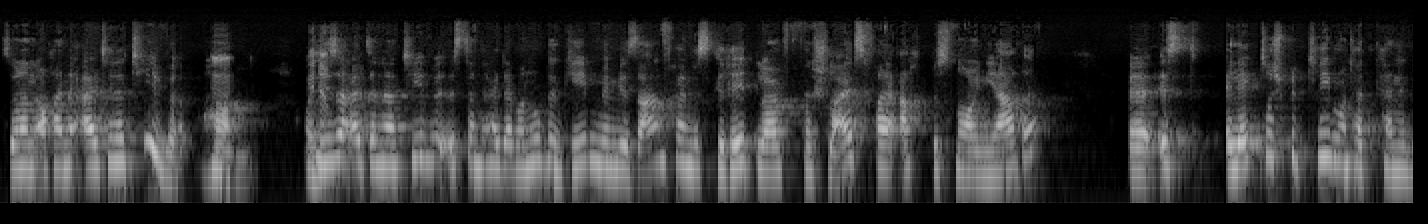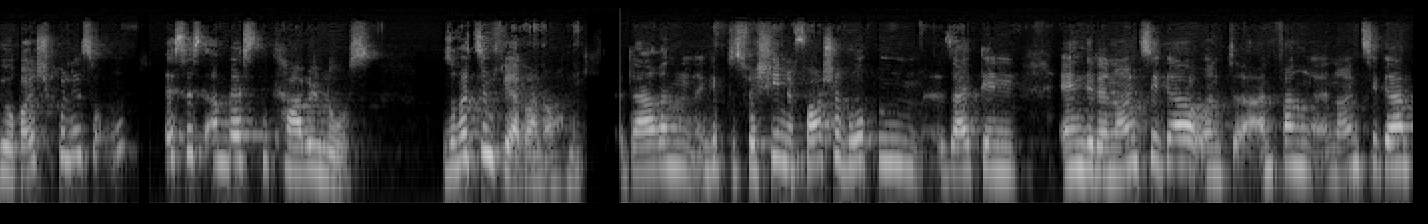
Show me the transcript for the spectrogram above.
sondern auch eine Alternative hm. haben. Und genau. diese Alternative ist dann halt aber nur gegeben, wenn wir sagen können, das Gerät läuft verschleißfrei acht bis neun Jahre, äh, ist elektrisch betrieben und hat keine Geräuschkulisse und es ist am besten kabellos. Soweit sind wir aber noch nicht. Darin gibt es verschiedene Forschergruppen seit den Ende der 90er und Anfang 90er,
